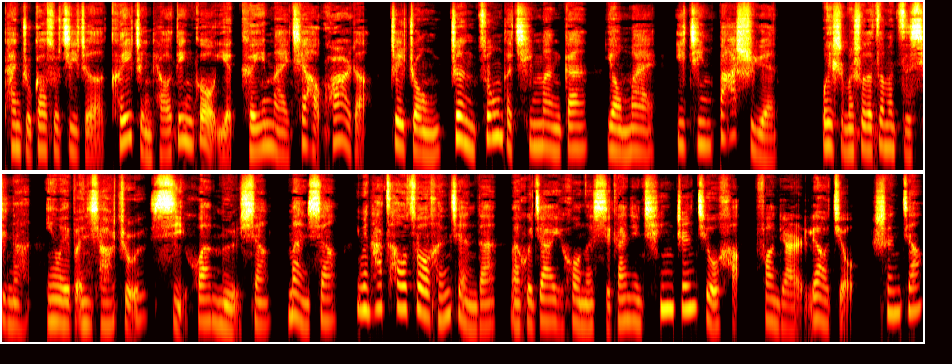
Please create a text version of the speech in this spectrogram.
摊主告诉记者，可以整条订购，也可以买切好块的。这种正宗的青鳗干要卖一斤八十元。为什么说的这么仔细呢？因为本小主喜欢母香鳗香，因为它操作很简单，买回家以后呢，洗干净清蒸就好，放点料酒、生姜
